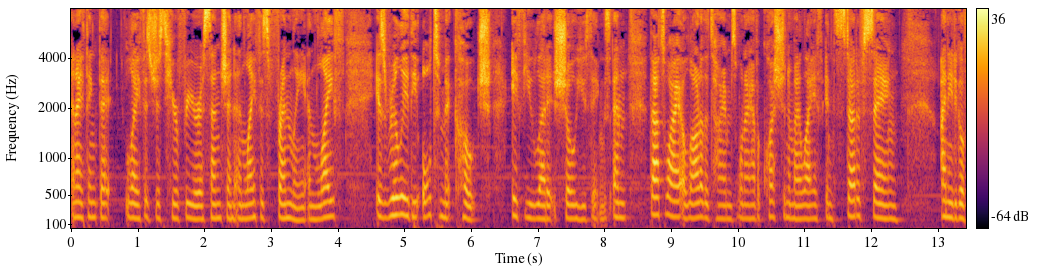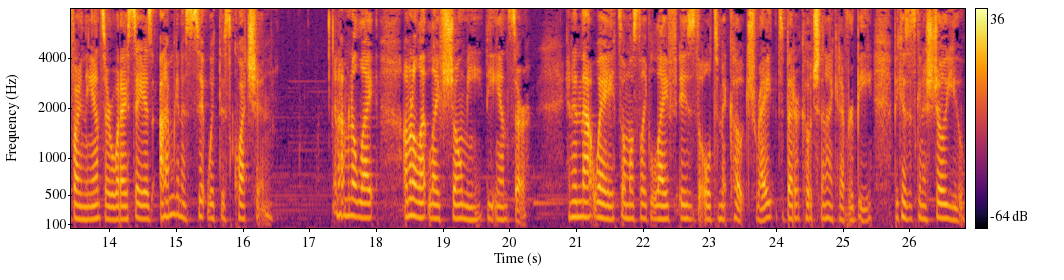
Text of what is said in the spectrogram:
And I think that life is just here for your ascension and life is friendly and life is really the ultimate coach if you let it show you things. And that's why a lot of the times when I have a question in my life, instead of saying, I need to go find the answer, what I say is, I'm going to sit with this question and I'm going to let, I'm going to let life show me the answer. And in that way, it's almost like life is the ultimate coach, right? It's a better coach than I could ever be because it's going to show you.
